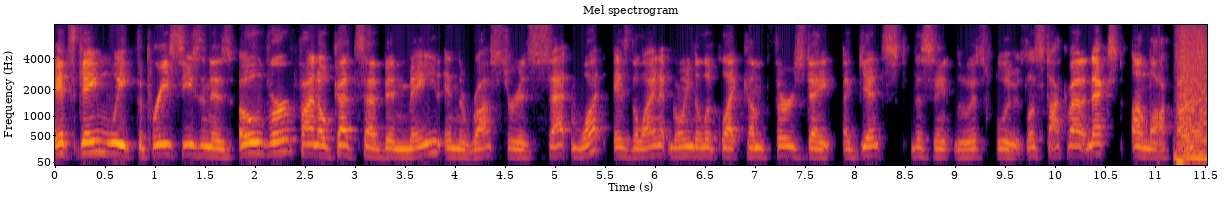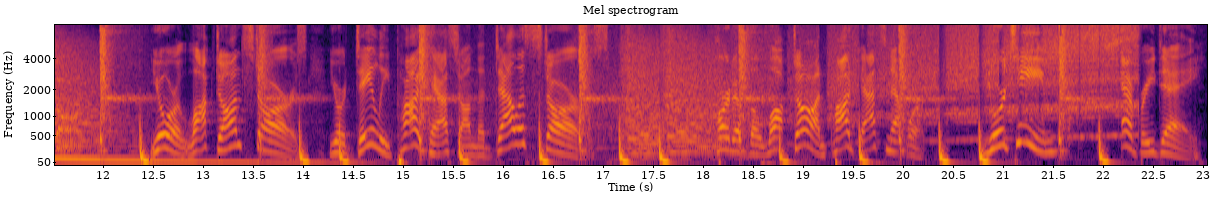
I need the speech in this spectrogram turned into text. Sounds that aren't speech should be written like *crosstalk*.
It's game week. The preseason is over. Final cuts have been made and the roster is set. What is the lineup going to look like come Thursday against the St. Louis Blues? Let's talk about it next on Locked On Stars. Your Locked On Stars, your daily podcast on the Dallas Stars. Part of the Locked On Podcast Network. Your team every day.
